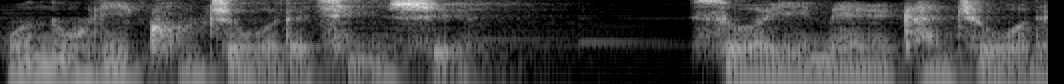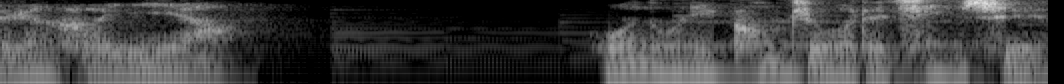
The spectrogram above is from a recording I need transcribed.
我努力控制我的情绪，所以没人看出我的任何异样。我努力控制我的情绪，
